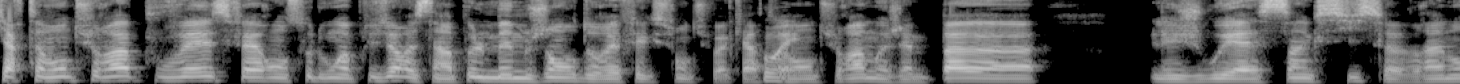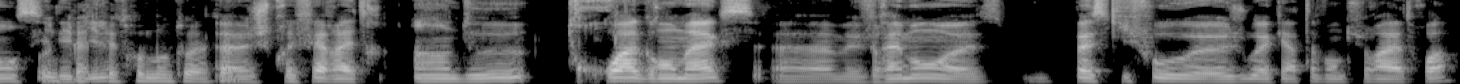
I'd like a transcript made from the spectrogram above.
Carte Aventura pouvait se faire en solo ou à plusieurs, et c'est un peu le même genre de réflexion, tu vois. Carte Ouais. Aventura, moi, j'aime pas les jouer à 5, 6, vraiment, c'est te débile. trop. Euh, je préfère être 1, 2, 3 grands max, euh, mais vraiment, euh, parce qu'il faut euh, jouer à Carte Aventura à 3,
